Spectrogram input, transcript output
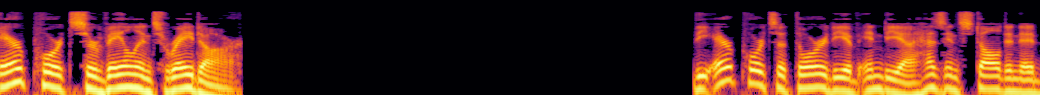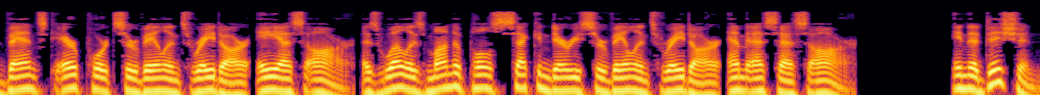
Airport surveillance radar The Airports Authority of India has installed an Advanced Airport Surveillance Radar as well as Monopulse Secondary Surveillance Radar In addition,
